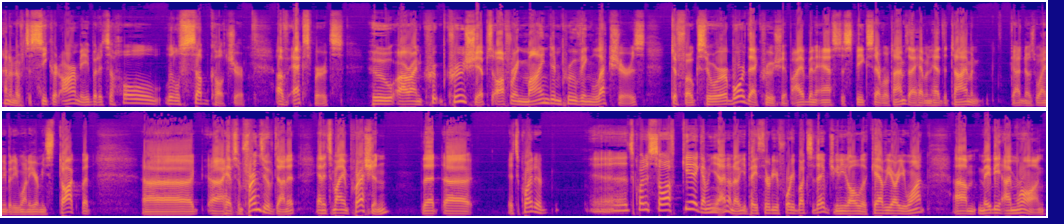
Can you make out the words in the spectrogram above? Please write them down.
I don't know if it's a secret army, but it's a whole little subculture of experts who are on cru- cruise ships offering mind improving lectures to folks who are aboard that cruise ship. I've been asked to speak several times. I haven't had the time, and God knows why anybody would want to hear me talk, but uh, I have some friends who have done it, and it's my impression that uh, it's quite a uh, it's quite a soft gig. I mean, I don't know. You pay thirty or forty bucks a day, but you can eat all the caviar you want. Um, maybe I'm wrong.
